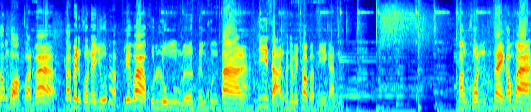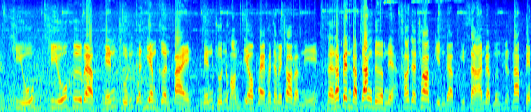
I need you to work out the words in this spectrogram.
ต้องบอกก่อนว่า ถ้าเป็นคนอายุแบบเรียกว่าคุณลุงหรือถึงคุณตาน่ะที่อีสานเขาจะไม่ชอบแบบนี้กัน บางคนใส่เข้ามาขิวขิวคือแบบเหม็นฉุนกระเทียมเกินไปเหม็นฉุนหอมเจียวไปเขาจะไม่ชอบแบบนี้ แต่ถ้าเป็นแบบดั้งเดิมเนี่ยเขาจะชอบกินแบบอีสานแบบเหมือนลาบเป็ด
